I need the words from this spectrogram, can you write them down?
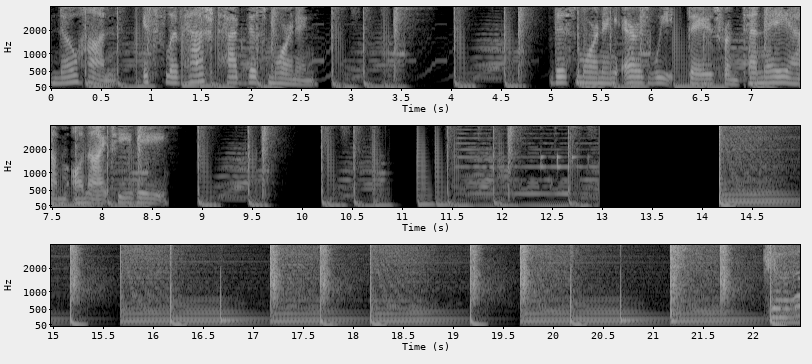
No hun, it's live hashtag this morning. This morning airs weekdays from 10 a.m. on ITV. Good.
